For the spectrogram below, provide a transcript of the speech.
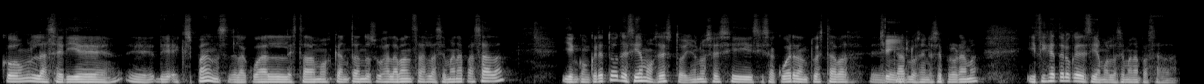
con la serie eh, de Expanse, de la cual estábamos cantando sus alabanzas la semana pasada. Y en concreto decíamos esto, yo no sé si, si se acuerdan, tú estabas, eh, Sí. Carlos, en ese programa, y fíjate lo que decíamos la semana pasada.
